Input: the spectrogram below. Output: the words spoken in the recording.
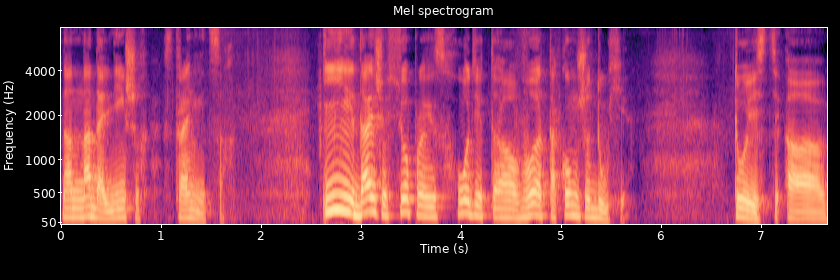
на, на дальнейших страницах. И дальше все происходит э, в таком же духе. То есть э,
